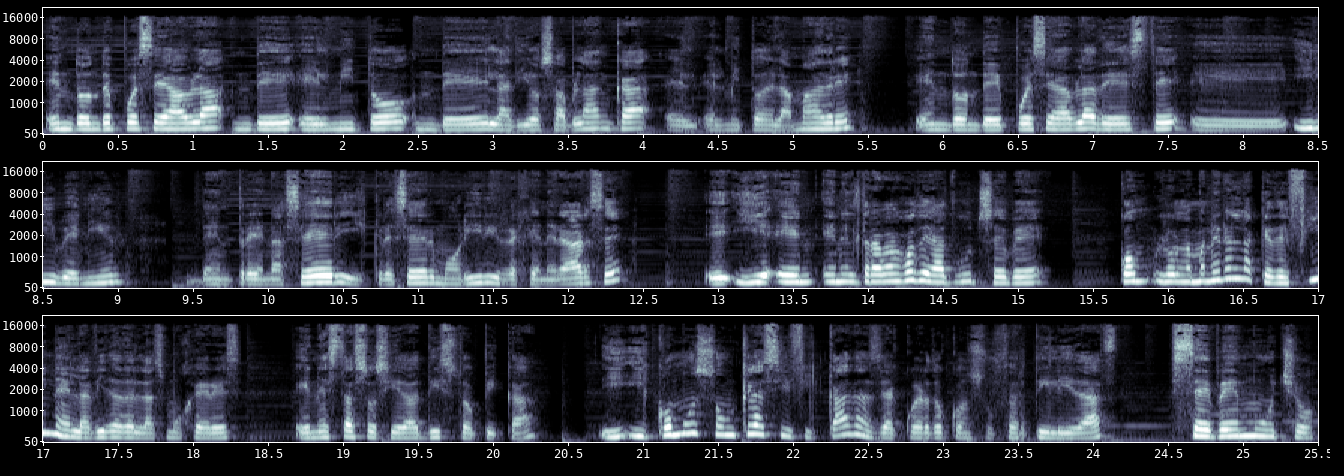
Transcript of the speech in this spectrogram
en donde pues se habla del mito de la diosa blanca, el, mito de la madre, en donde pues se habla de este eh, ir y venir de entre nacer y crecer, morir y regenerarse. y en, el trabajo de Atwood se ve la manera en la que define la vida de las mujeres en esta sociedad distópica y, cómo son clasificadas de acuerdo con su fertilidad, se ve mucho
